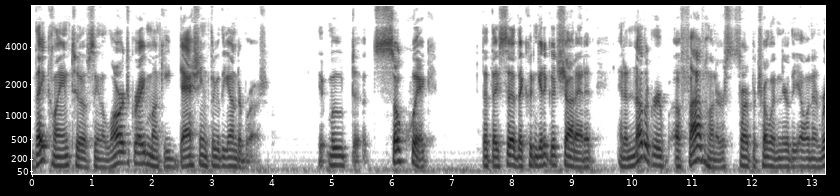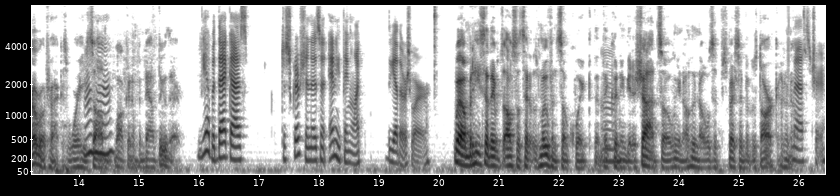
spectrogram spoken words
They claimed to have seen a large gray monkey dashing through the underbrush. It moved uh, so quick that they said they couldn't get a good shot at it. And another group of five hunters started patrolling near the L&N railroad track, is where he saw him walking up and down through there. Yeah, but that guy's description isn't anything like the others were. Well, but he said they was also said it was moving so quick that they couldn't even get a shot. So you know, who knows? If, especially if it was dark. That's true.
